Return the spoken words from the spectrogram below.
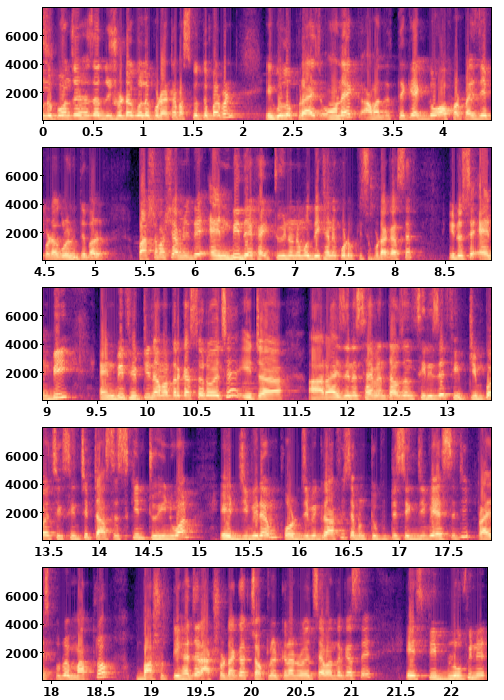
উনপঞ্চাশ হাজার দুশো টাকা হলে প্রোডাক্টটা পাস করতে পারবেন। এগুলো প্রাইস অনেক আমাদের থেকে একদম অফার প্রাইসে এই প্রোডাক্টগুলো নিতে পারেন। পাশাপাশি আমি যদি এনবি দেখাই টুইনের মধ্যে এখানে কোনো কিছু প্রোডাক্ট আছে। এটা হচ্ছে এনবি এনবি ফিফটিন আমাদের কাছে রয়েছে। এটা রাইজেনের সেভেন থাউজেন্ড সিরিজে fifteen point six inch touch screen two in one eight GB RAM four GB graphics এবং two fifty six GB SSD price পড়বে মাত্র বাষট্টি হাজার আটশো টাকা। চকলেট কালার রয়েছে আমাদের কাছে। এসপি ব্লু ফিনের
